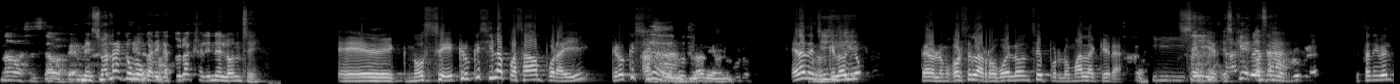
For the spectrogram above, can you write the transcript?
No, ese estaba feo. Me suena como Pero- caricatura que salía en el 11. Eh, no sé, creo que sí la pasaban por ahí. Creo que sí. Ah, era de Nickelodeon. seguro. Era de Sí, sí, Nickelodeon, sí. pero a lo mejor se la robó el 11 por lo mala que era. Y, Sí, y es que, o sea- está a nivel,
